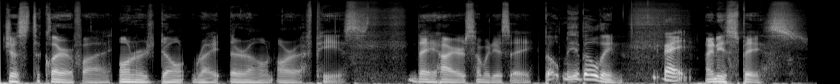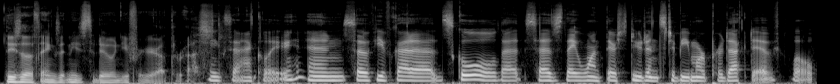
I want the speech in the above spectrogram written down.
just to clarify, owners don't write their own RFPs. They hire somebody to say, "Build me a building." Right. I need space these are the things it needs to do and you figure out the rest. Exactly. And so if you've got a school that says they want their students to be more productive, well,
